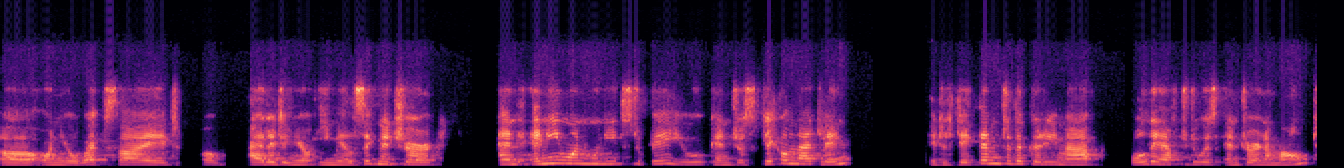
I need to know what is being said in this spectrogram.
uh, on your website, add it in your email signature. And anyone who needs to pay you can just click on that link. It'll take them to the Careem app. All they have to do is enter an amount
